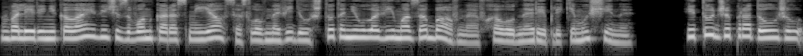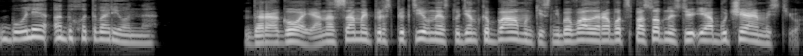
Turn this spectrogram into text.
Валерий Николаевич звонко рассмеялся, словно видел что-то неуловимо забавное в холодной реплике мужчины, и тут же продолжил более одухотворенно. «Дорогой, она самая перспективная студентка Бауманки с небывалой работоспособностью и обучаемостью.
